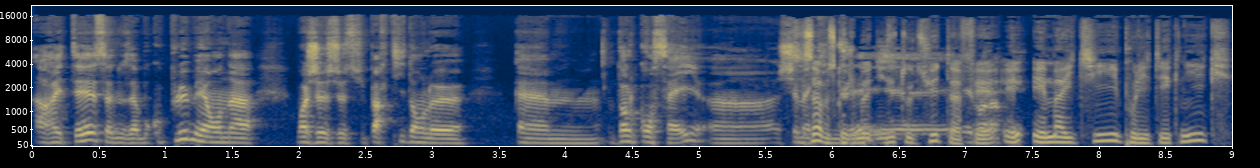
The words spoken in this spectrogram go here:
arrêté. Ça nous a beaucoup plu, mais on a moi je, je suis parti dans le dans le conseil euh, C'est ça, parce que je me disais tout de suite, tu as fait MIT, Polytechnique,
